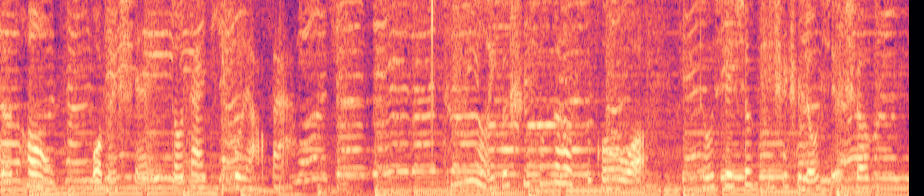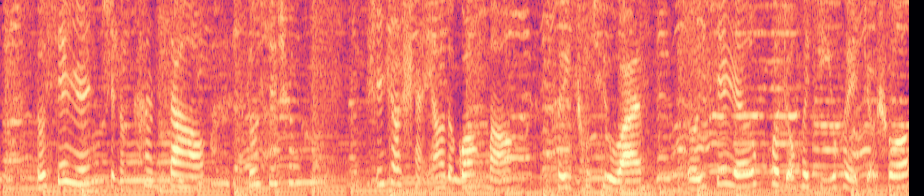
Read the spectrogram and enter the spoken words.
的痛，我们谁都代替不了吧。曾经有一个师兄告诉过我，留学生其实是留学生，有些人只能看到留学生身上闪耀的光芒，可以出去玩；有一些人或者会诋毁着说，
